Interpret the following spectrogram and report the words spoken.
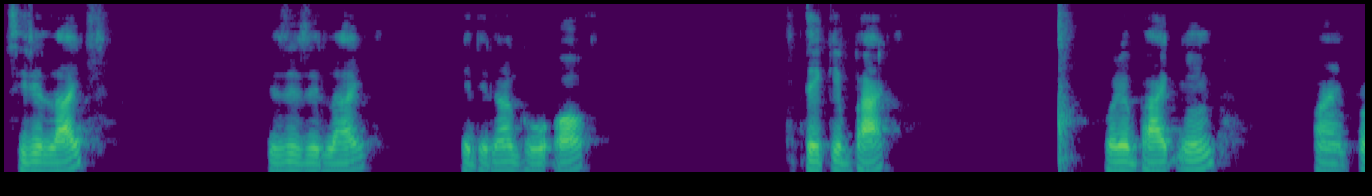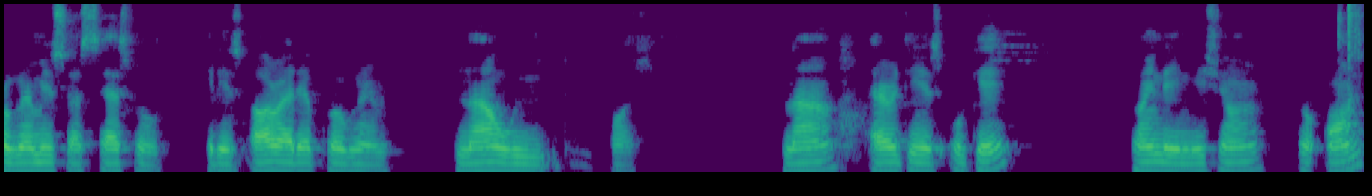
See the light? This is the light. It did not go off. Take it back. Put it back in. Fine. Programming successful. It is already programmed. Now we pause. Now everything is okay turn the ignition to on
